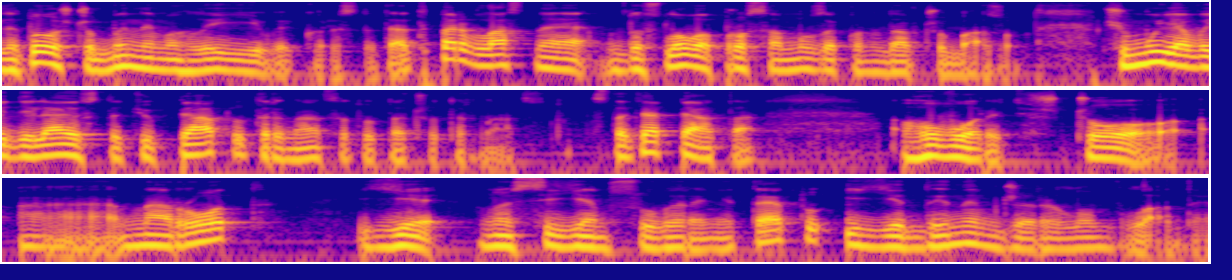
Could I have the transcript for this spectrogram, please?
Для того, щоб ми не могли її використати. А тепер, власне, до слова про саму законодавчу базу. Чому я виділяю статтю 5, 13 та 14? Стаття 5 говорить, що е, народ є носієм суверенітету і єдиним джерелом влади.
